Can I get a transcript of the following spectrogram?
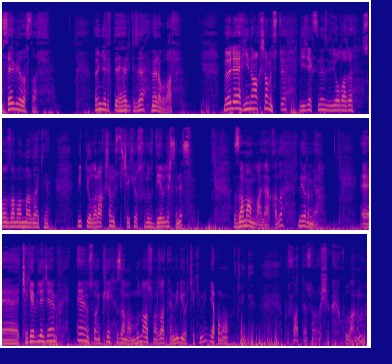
sevgili dostlar. Öncelikle herkese merhabalar. Böyle yine akşamüstü diyeceksiniz videoları son zamanlardaki videoları akşamüstü çekiyorsunuz diyebilirsiniz. Zamanla alakalı diyorum ya. Ee, çekebileceğim en sonki zaman. Bundan sonra zaten video çekimi yapamam. Çünkü bu saatten sonra ışık kullanım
